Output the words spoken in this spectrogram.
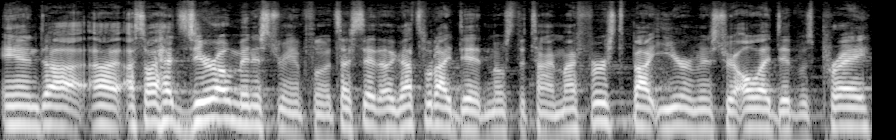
And uh, uh, so I had zero ministry influence. I said like, that's what I did most of the time. My first about year in ministry, all I did was pray.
